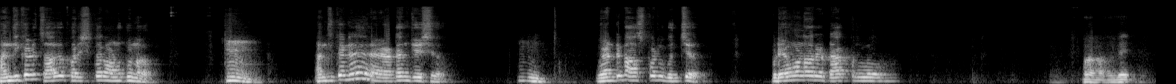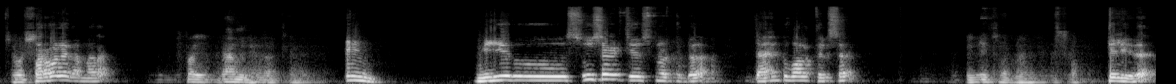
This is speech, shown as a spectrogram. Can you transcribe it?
అందుకని చావు పరిష్కారం అనుకున్నారు. అందుకనే అటెంప్ట్ చేశారు. వెంటనే హాస్పిటల్కి వచ్చారు. ఇప్పుడు ఏమన్నారు డాక్టర్లు? అదే. పర్వాలేదు అన్నారా మీరు సూసైడ్ చేస్తున్నట్టుగా బ్యాంక్ వాళ్ళకి తెలుసా? తెలియదా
